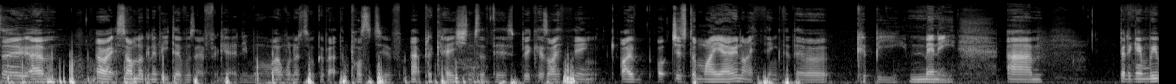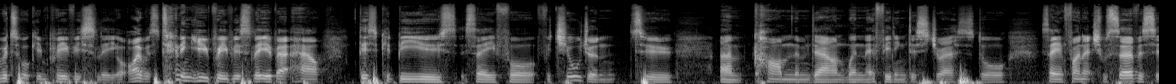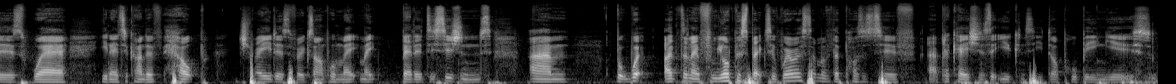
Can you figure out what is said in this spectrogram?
So, um, all right. So I'm not going to be devil's advocate anymore. I want to talk about the positive applications of this because I think I just on my own, I think that there are, could be many. Um, but again, we were talking previously, or I was telling you previously about how this could be used, say, for, for children to um, calm them down when they're feeling distressed, or say in financial services where you know to kind of help traders, for example, make make better decisions. Um, but what, I don't know, from your perspective, where are some of the positive applications that you can see Doppel being used?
